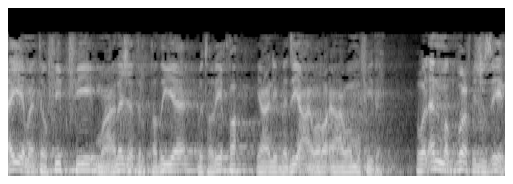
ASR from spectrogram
أيما توفيق في معالجة القضية بطريقة يعني بديعة ورائعة ومفيدة. هو الآن مطبوع في جزئين.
